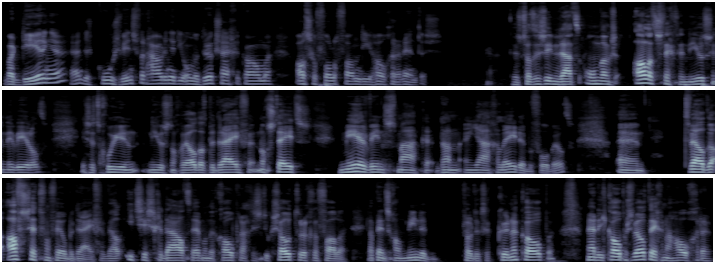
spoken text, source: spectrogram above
waarderingen, hè, de koers-winstverhoudingen die onder druk zijn gekomen als gevolg van die hogere rentes. Dus dat is inderdaad, ondanks al het slechte nieuws in de wereld, is het goede nieuws nog wel dat bedrijven nog steeds meer winst maken dan een jaar geleden bijvoorbeeld. Ehm, terwijl de afzet van veel bedrijven wel iets is gedaald, hè, want de koopkracht is natuurlijk zo teruggevallen dat mensen gewoon minder producten kunnen kopen. Maar die kopen ze wel tegen een hogere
